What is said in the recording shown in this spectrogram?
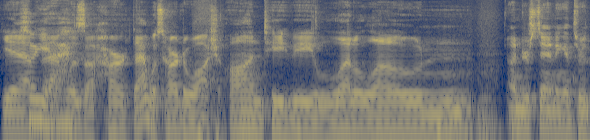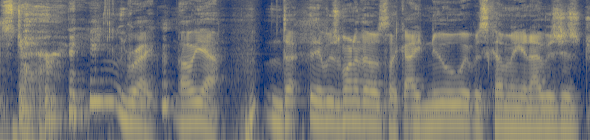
Yeah, So, yeah. that was a hard. That was hard to watch on TV, let alone understanding it through the story. Right. Oh yeah. It was one of those like I knew it was coming, and I was just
